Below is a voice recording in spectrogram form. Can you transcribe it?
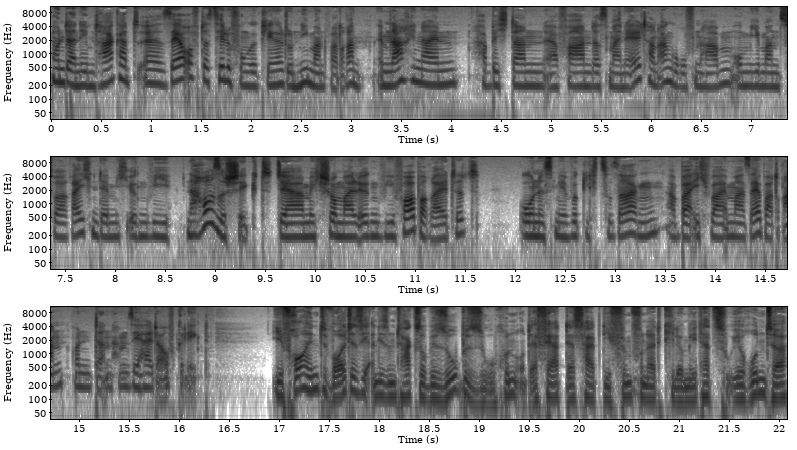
und an dem Tag hat äh, sehr oft das Telefon geklingelt und niemand war dran. Im Nachhinein habe ich dann erfahren, dass meine Eltern angerufen haben, um jemanden zu erreichen, der mich irgendwie nach Hause schickt, der mich schon mal irgendwie vorbereitet ohne es mir wirklich zu sagen. Aber ich war immer selber dran und dann haben sie halt aufgelegt. Ihr Freund wollte sie an diesem Tag sowieso besuchen und er fährt deshalb die 500 Kilometer zu ihr runter,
